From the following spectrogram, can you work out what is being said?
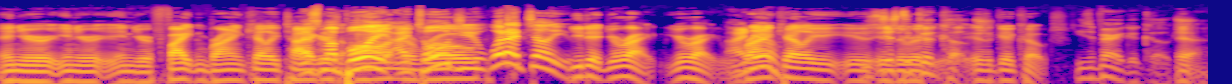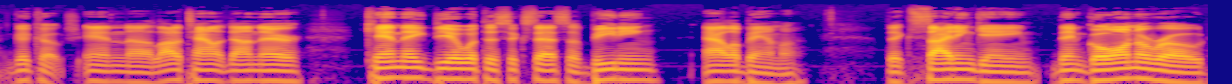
and you're in your in your fighting Brian Kelly Tigers. That's my boy. I told road. you. What I tell you? You did. You're right. You're right. I Brian knew. Kelly is, is just a re- good coach. Is a good coach. He's a very good coach. Yeah, good coach and uh, a lot of talent down there. Can they deal with the success of beating Alabama, the exciting game, then go on the road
